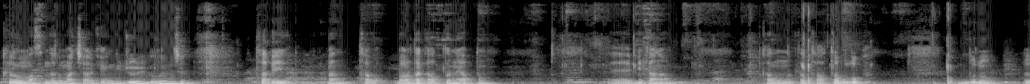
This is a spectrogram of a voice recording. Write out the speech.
Kırılmasın dedim açarken gücü uygulayınca. Tabi ben tab- bardak atlığını yaptım. Ee, bir tane kalınlıkta tahta bulup bunu e,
